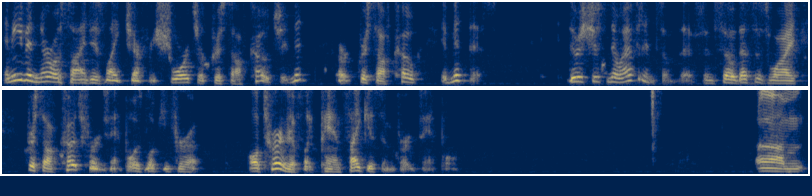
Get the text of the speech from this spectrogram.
And even neuroscientists like Jeffrey Schwartz or Christoph Koch admit, or Christoph Koch admit this. There's just no evidence of this. And so this is why Christoph Koch, for example, is looking for a alternative like panpsychism, for example. Um,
